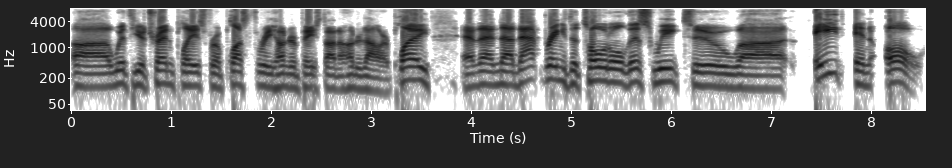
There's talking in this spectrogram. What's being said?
uh, with your trend plays for a plus three hundred based on a hundred dollar play, and then uh, that brings the total this week to uh, eight and zero. Oh.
